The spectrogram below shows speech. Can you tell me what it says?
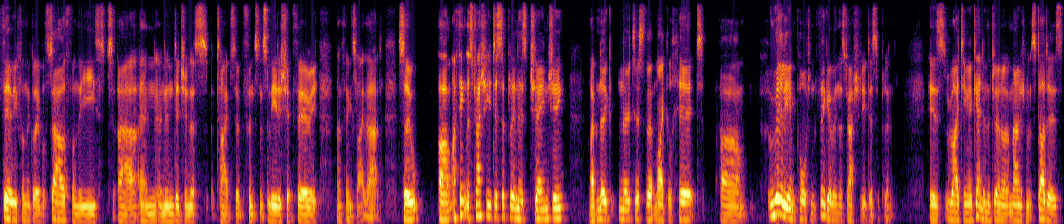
theory from the global south, from the east, uh, and, and indigenous types of, for instance, leadership theory and things like that. So um, I think the strategy discipline is changing. I've no noticed that Michael Hitt, um, a really important figure in the strategy discipline, is writing again in the Journal of Management Studies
